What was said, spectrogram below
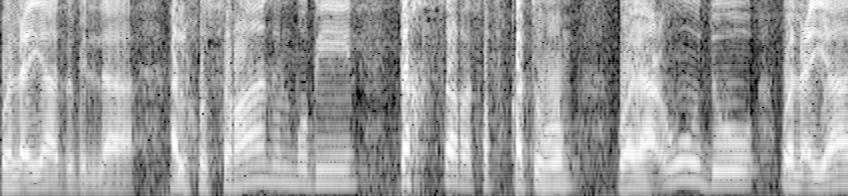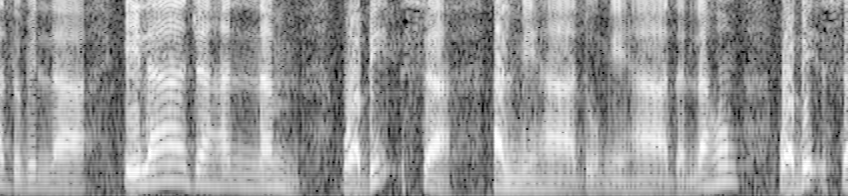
والعياذ بالله الخسران المبين تخسر صفقتهم ويعود والعياذ بالله إلى جهنم وبئس المهاد مهادا لهم وبئس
